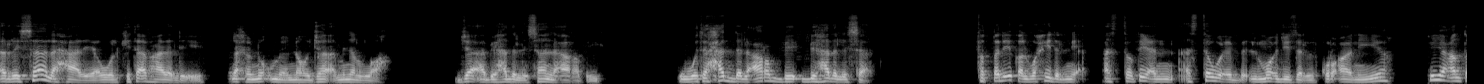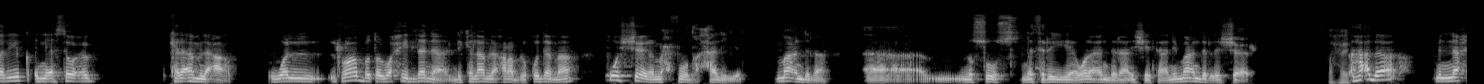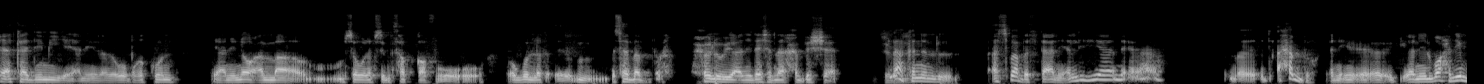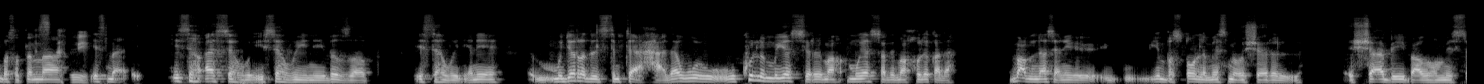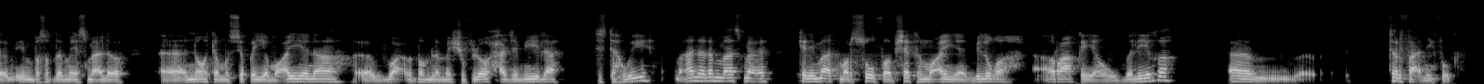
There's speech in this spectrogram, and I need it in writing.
فالرساله هذه أو الكتاب هذا اللي نحن نؤمن أنه جاء من الله جاء بهذا اللسان العربي وتحدى العرب بهذا اللسان. فالطريقة الوحيدة اني أستطيع أن أستوعب المعجزة القرآنية هي عن طريق أني أستوعب كلام العرب. والرابط الوحيد لنا لكلام العرب القدماء هو الشعر المحفوظ حاليا. ما عندنا آه، نصوص نثرية ولا عندنا أي شيء ثاني ما عندنا الشعر. صحيح. هذا من ناحية أكاديمية يعني لو أبغى أكون يعني نوعا ما مسوي نفسي مثقف وأقول لك سبب حلو يعني ليش أنا أحب الشعر. جميل. لكن الأسباب الثانية اللي هي يعني أحبه. يعني يعني الواحد ينبسط لما. يسمع يسه- استهوي يستهويني بالضبط يستهويني. يعني مجرد الاستمتاع هذا وكل ميسر ميسر لما خلق له. بعض الناس يعني ينبسطون لما يسمعوا الشعر ال- الشعبي بعضهم ينبسط لما يسمع له آه، نوتة موسيقية معينة آه، بعضهم لما يشوف لوحة جميلة تستهويه. أنا لما أسمع كلمات مرصوفة بشكل معين بلغة راقية وبليغة ترفعني فوق.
